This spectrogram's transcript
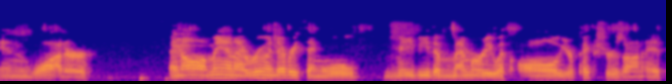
in water and oh man, I ruined everything. Well, maybe the memory with all your pictures on it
